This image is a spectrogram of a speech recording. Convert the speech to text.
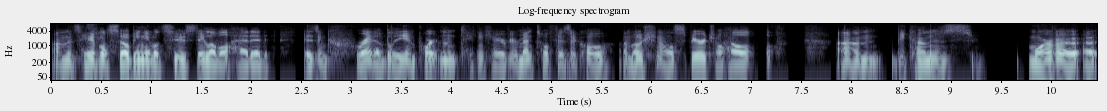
on the table. So being able to stay level headed is incredibly important. Taking care of your mental, physical, emotional, spiritual health um, becomes more of a, a,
